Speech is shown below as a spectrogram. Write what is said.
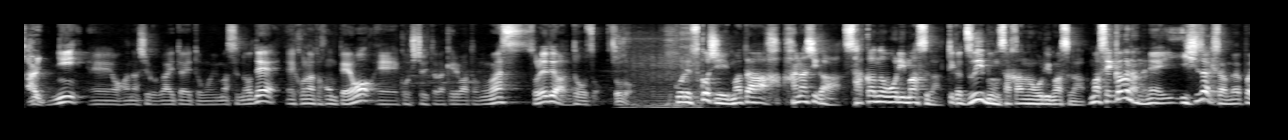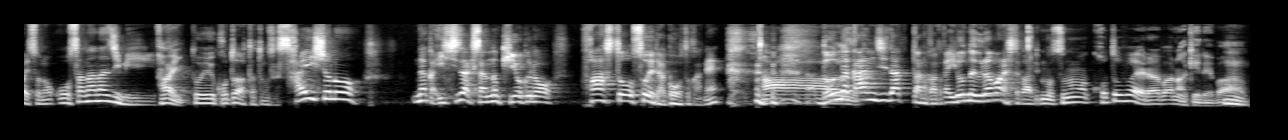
はいに、えーお話を伺いたいと思いますので、えーこの後本編を、えーご視聴いただければと思います。それではどうぞ。どうぞ。これ少しまた話が遡りますが、っていうか随分遡りますが、まあせっかくなんでね、石崎さんのやっぱりその幼馴染はいということだったと思うんですけど、最初の、なんか石崎さんの記憶のファースト添田 GO とかね、どんな感じだったのかとか、いろんな裏話とかある。もうそのまま言葉選ばなければ、うん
